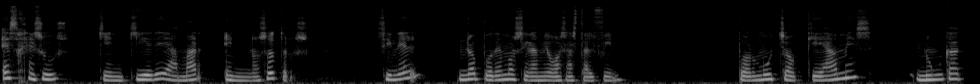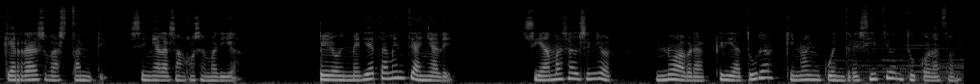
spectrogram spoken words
Es Jesús quien quiere amar en nosotros. Sin Él no podemos ser amigos hasta el fin. Por mucho que ames, nunca querrás bastante, señala San José María. Pero inmediatamente añade Si amas al Señor, no habrá criatura que no encuentre sitio en tu corazón.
